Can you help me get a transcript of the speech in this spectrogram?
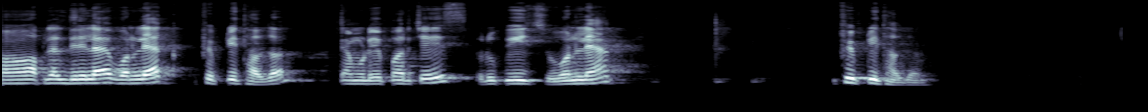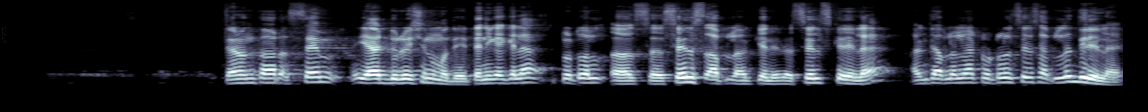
आपल्याला दिलेला आहे वन लॅक फिफ्टी थाउजंड त्यामुळे purchase rupees one lakh fifty thousand त्यानंतर सेम या ड्युरेशनमध्ये त्यांनी काय केलं टोटल सेल्स आपलं केलेलं सेल्स केलेलं आहे आणि ते आपल्याला टोटल सेल्स आपल्याला दिलेला आहे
